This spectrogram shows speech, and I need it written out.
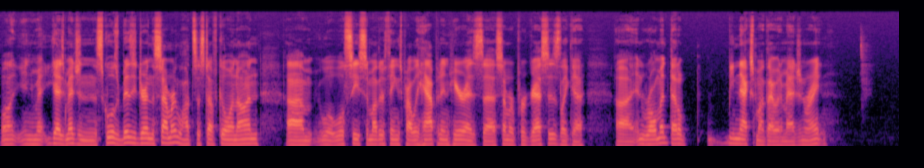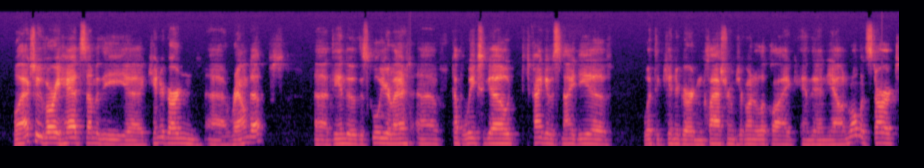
Well, you guys mentioned the schools are busy during the summer. Lots of stuff going on. Um, we'll we'll see some other things probably happening here as uh, summer progresses, like a uh, uh, enrollment. That'll be next month, I would imagine, right? Well, actually, we've already had some of the uh, kindergarten uh, roundups uh, at the end of the school year last a couple weeks ago to kind of give us an idea of what the kindergarten classrooms are going to look like, and then yeah, enrollment start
